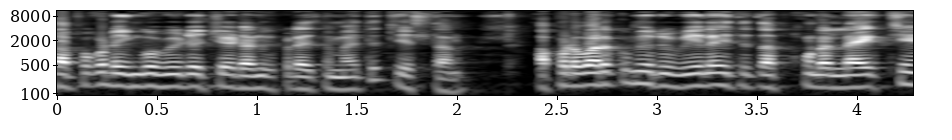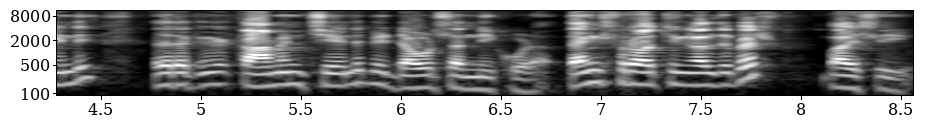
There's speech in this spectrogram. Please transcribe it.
తప్పకుండా ఇంకో వీడియో చేయడానికి ప్రయత్నం అయితే చేస్తాను. అప్పటి వరకు మీరు వీలైతే తప్పకుండా లైక్ చేయండి. అదే రకంగా కామెంట్ చేయండి మీ డౌట్స్ అన్నీ కూడా. Thanks for watching all the best bye see you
